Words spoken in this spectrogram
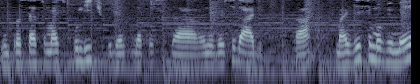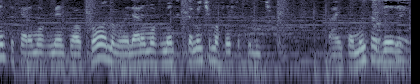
num processo mais político dentro da, da universidade, tá? Mas esse movimento, que era um movimento autônomo, ele era um movimento que também tinha uma força política, tá? Então muitas consciente. vezes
